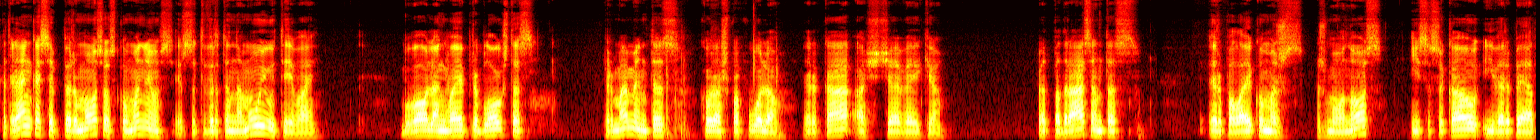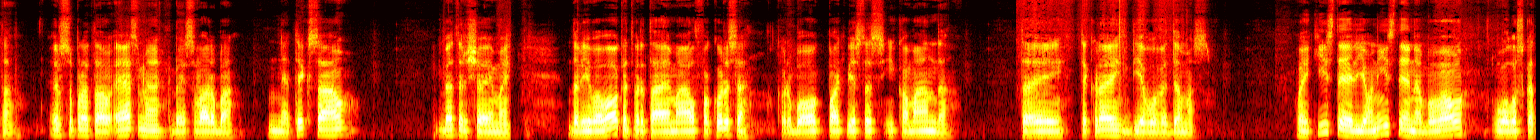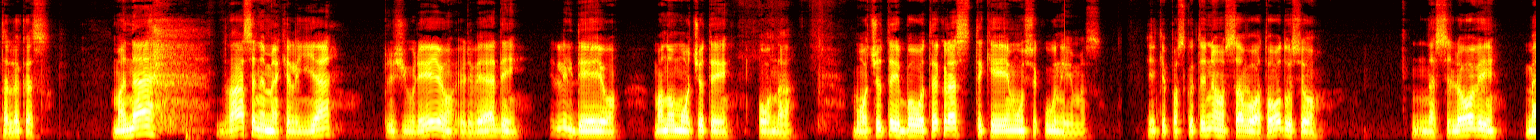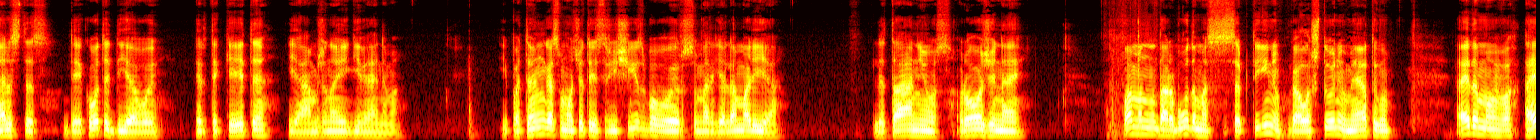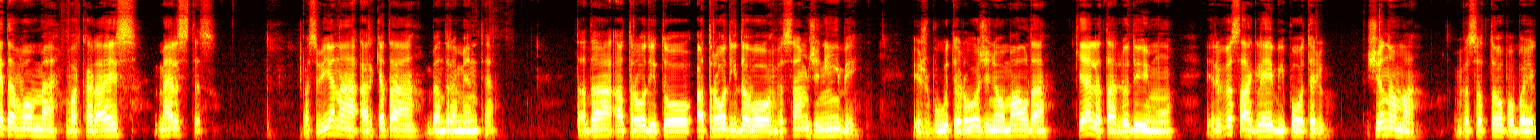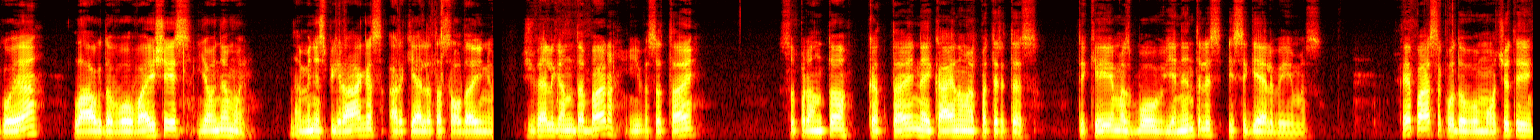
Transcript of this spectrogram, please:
kad renkasi pirmosios komunijos ir sutvirtinamųjų tėvai. Buvau lengvai priblokštas, pirma mintis, kur aš papuoliau ir ką aš čia veikiu. Bet padrasintas ir palaikomas žmonos įsisukau į verpetą ir supratau esmę bei svarbą ne tik savo, bet ir šeimai. Dalyvavau ketvirtajame alfa kurse, kur buvau pakviestas į komandą. Tai tikrai dievo vedimas. Vaikystėje ir jaunystėje nebuvau uolus katalikas. Mane dvasinėme kelyje prižiūrėjo ir vedė, lydėjo mano močiutė Ona. Močiutė buvo tikras tikėjimų įsikūnyjimas. Iki paskutinio savo atodusio nesilioviai melstis, dėkoti Dievui ir tikėti į amžiną į gyvenimą. Ypatingas močiutės ryšys buvo ir su mergelė Marija. Litanijos, rožiniai. Pamenu, dar būdamas septynių, gal aštuonių metų, eidavome vakarais melstis pas vieną ar kitą bendramintę. Tada atrodytų, atrodydavo visam žinybei išbūti rožinio maldą, keletą liudijimų ir visą glėbį poterių. Žinoma, viso to pabaigoje laukdavo vaišiais jaunimui, naminis pyragas ar keletas saldainių. Žvelgiant dabar į visą tai, Suprantu, kad tai neįkainoma patirtis. Tikėjimas buvo vienintelis įsigelbėjimas. Kai pasakodavo močiutei,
